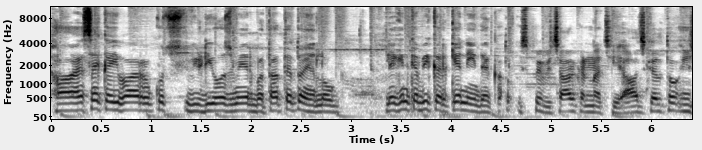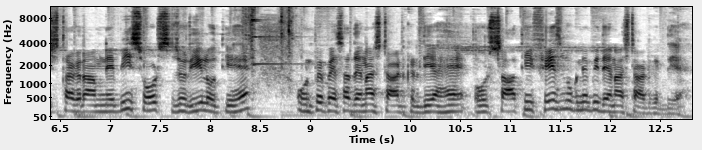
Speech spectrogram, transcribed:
हाँ ऐसे कई बार कुछ वीडियोस में बताते तो हैं लोग। लेकिन कभी करके नहीं देखा। तो इस पर विचार करना चाहिए। आजकल तो इंस्टाग्राम ने भी शॉर्ट्स जो रील होती है उन पर पैसा देना स्टार्ट कर दिया है और साथ ही फेसबुक ने भी देना स्टार्ट कर दिया है।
